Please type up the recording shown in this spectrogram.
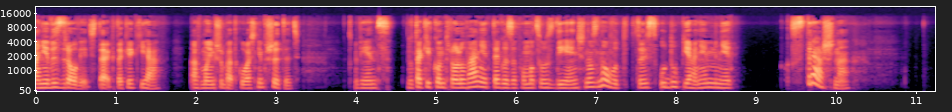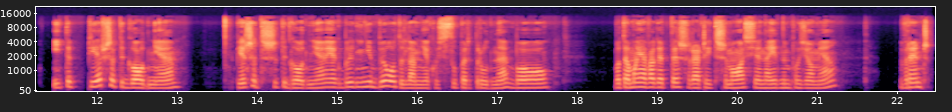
a nie wyzdrowieć, tak, tak jak ja, a w moim przypadku właśnie przytyć. Więc no takie kontrolowanie tego za pomocą zdjęć, no znowu to, to jest udupianie mnie straszne. I te pierwsze tygodnie, pierwsze trzy tygodnie, jakby nie było to dla mnie jakoś super trudne, bo, bo ta moja waga też raczej trzymała się na jednym poziomie. Wręcz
